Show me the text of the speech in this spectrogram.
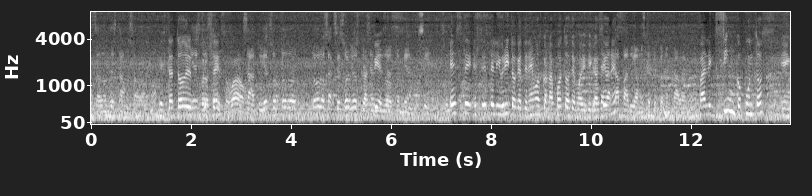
hasta donde estamos ahora, ¿no? Está todo el proceso, wow. Exacto, y estos son todos los accesorios que Las se piezas. Sí, este, este, este, librito que tenemos con las fotos de modificaciones. La tapa, digamos, que te comentaba, ¿no? Valen 5 puntos en,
